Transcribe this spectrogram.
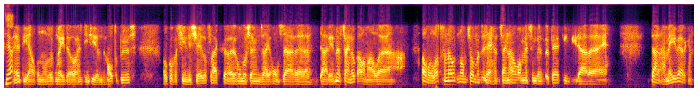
Ja. die helpen ons ook mee te organiseren de motorbeurs. Ook op het financiële vlak uh, ondersteunen zij ons daar, uh, daarin. Dat zijn ook allemaal, uh, allemaal lotgenoten, om het zo maar te zeggen. Het zijn allemaal mensen met een beperking die daar, daaraan meewerken.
